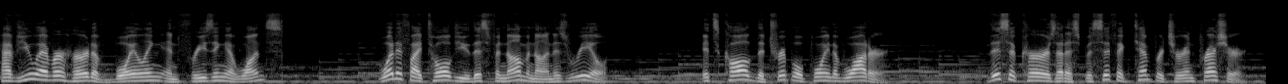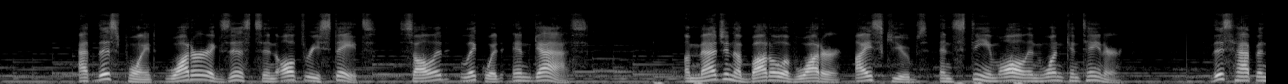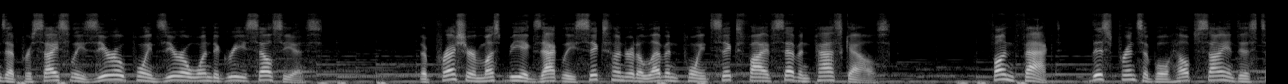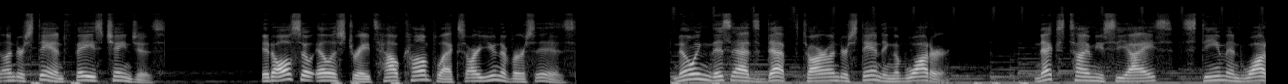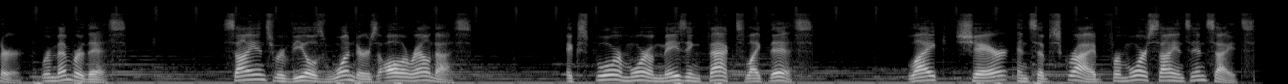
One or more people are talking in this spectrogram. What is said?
Have you ever heard of boiling and freezing at once? What if I told you this phenomenon is real? It's called the triple point of water. This occurs at a specific temperature and pressure. At this point, water exists in all three states, solid, liquid, and gas. Imagine a bottle of water, ice cubes, and steam all in one container. This happens at precisely 0.01 degrees Celsius. The pressure must be exactly 611.657 pascals. Fun fact, this principle helps scientists understand phase changes. It also illustrates how complex our universe is. Knowing this adds depth to our understanding of water. Next time you see ice, steam and water, remember this. Science reveals wonders all around us. Explore more amazing facts like this. Like, share, and subscribe for more science insights.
